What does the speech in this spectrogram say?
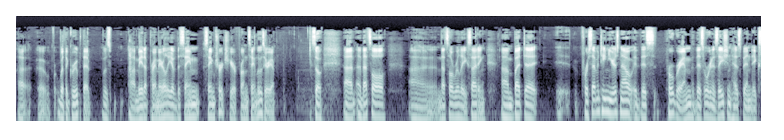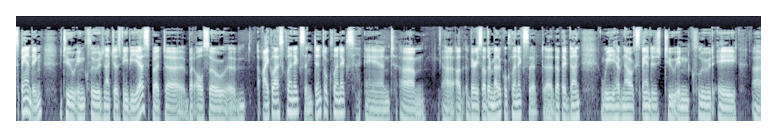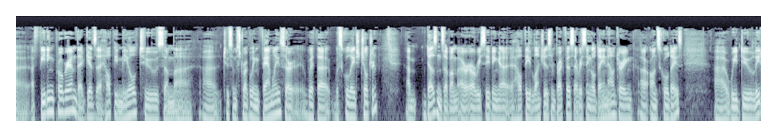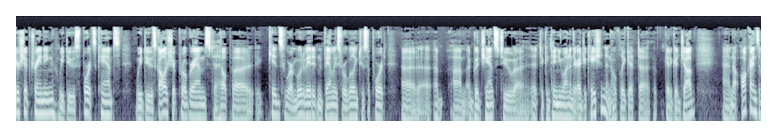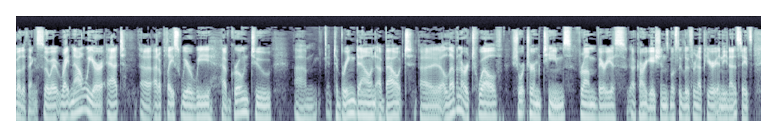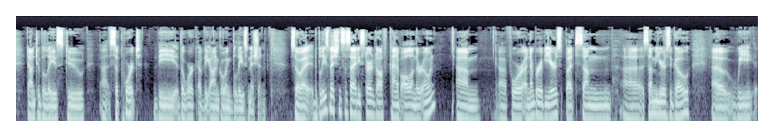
with a group that was made up primarily of the same same church here from St. Louis area. So that's all. Uh, that's all really exciting. Um, but uh, for 17 years now, this program, this organization has been expanding to include not just VBS, but uh, but also uh, eyeglass clinics and dental clinics and. Um, uh, various other medical clinics that uh, that they've done. We have now expanded to include a uh, a feeding program that gives a healthy meal to some uh, uh, to some struggling families or with uh, with school age children. Um, dozens of them are, are receiving healthy lunches and breakfasts every single day now during on school days. Uh, we do leadership training. We do sports camps. We do scholarship programs to help uh, kids who are motivated and families who are willing to support uh, a, um, a good chance to uh, to continue on in their education and hopefully get uh, get a good job, and all kinds of other things. So uh, right now we are at at a place where we have grown to um, to bring down about uh, 11 or 12 short term teams from various uh, congregations, mostly Lutheran up here in the United States, down to Belize to uh, support the the work of the ongoing Belize mission. So uh, the Belize Mission Society started off kind of all on their own. Um, uh, for a number of years, but some uh, some years ago, uh, we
